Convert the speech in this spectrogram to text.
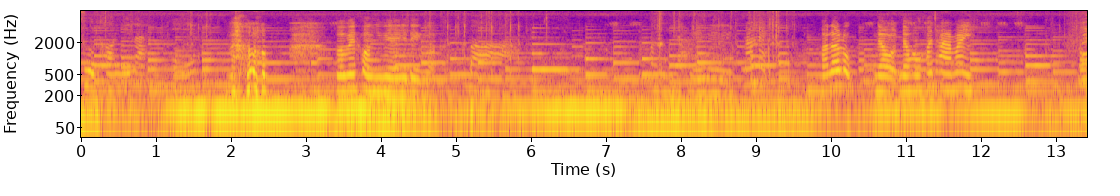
สูตรของนีหลายเอ๊ะว่าเป็นของยูเมียเฮ็ดเองเหรอบ่าของนีหลายเออนั่นแหละพอแล้วลูกเดี๋ยวเดี๋ยวเขาค่อยทาไหมแม่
